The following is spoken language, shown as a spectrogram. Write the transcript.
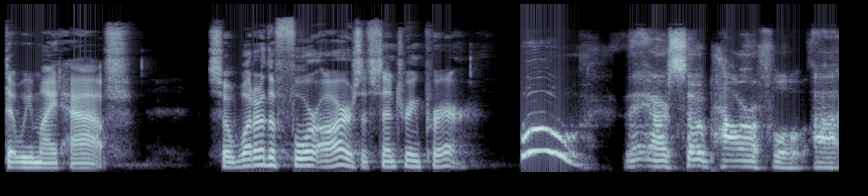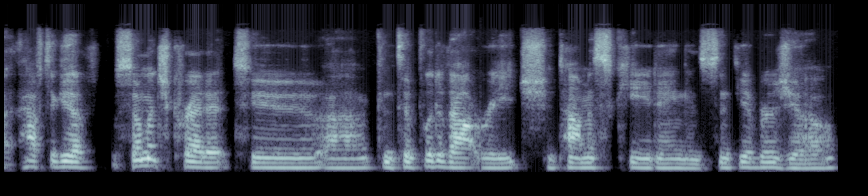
that we might have. So, what are the four R's of centering prayer? Woo! They are so powerful. Uh, have to give so much credit to uh, Contemplative Outreach, Thomas Keating, and Cynthia Bourgeault.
